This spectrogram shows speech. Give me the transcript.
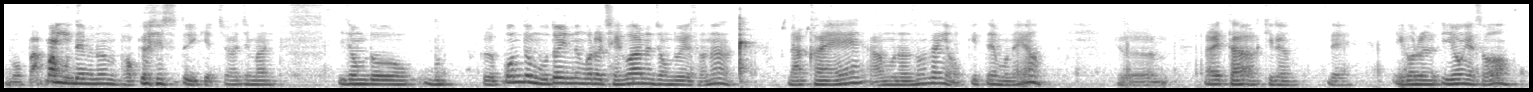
뭐 빡빡 문대면은 벗겨질 수도 있겠죠. 하지만 이 정도 무, 그 본드 묻어 있는 거를 제거하는 정도에서는 낙하에 아무런 손상이 없기 때문에요. 그 라이타 기름, 네 이거를 이용해서 예,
